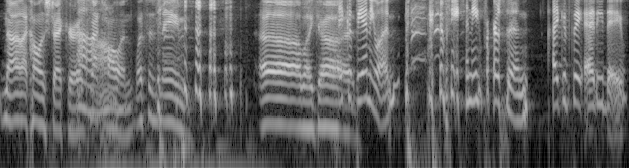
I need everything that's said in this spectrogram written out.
No, not Colin Stryker. It's not Oh. Colin. What's his name? oh my god. It could be anyone. it could be any person. I could say any name.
